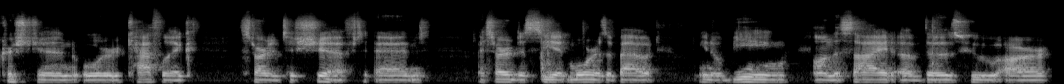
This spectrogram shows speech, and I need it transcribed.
Christian or Catholic started to shift, and I started to see it more as about you know being on the side of those who are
